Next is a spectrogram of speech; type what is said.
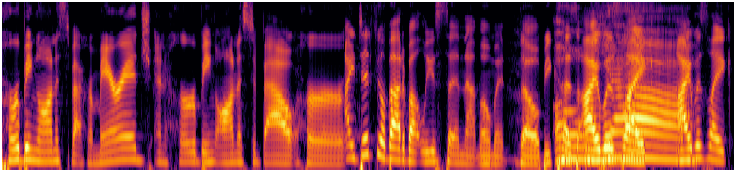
her being honest about her marriage and her being honest about her I did feel bad about Lisa in that moment though because Oh, I was like. I was like,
